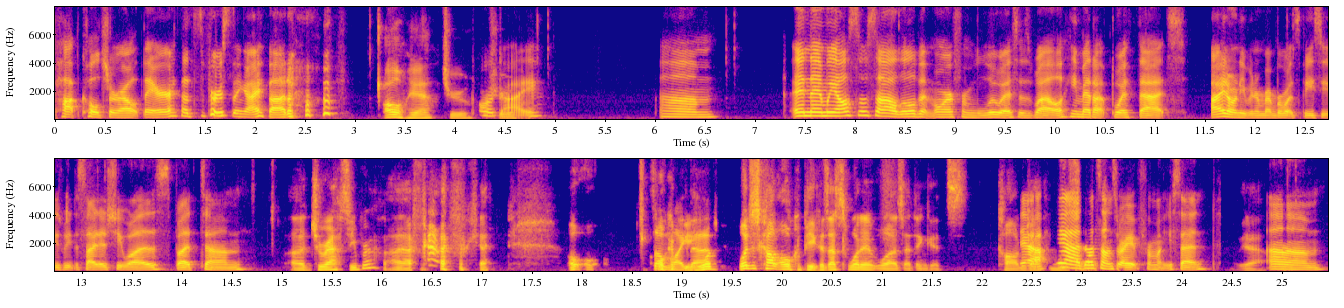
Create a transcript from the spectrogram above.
pop culture out there. That's the first thing I thought of. Oh yeah, true. Poor true. guy. Um and then we also saw a little bit more from Lewis as well. He met up with that I don't even remember what species we decided she was, but um Uh, giraffe zebra? I, I, I forget. Oh, oh Something like that. We'll, we'll just call it Okapi because that's what it was. I think it's called. yeah, Japanese. yeah, that sounds right from what you said. yeah. Um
